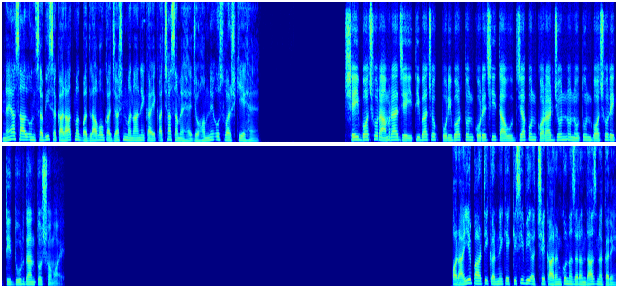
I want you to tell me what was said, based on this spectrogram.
नया साल उन सभी सकारात्मक बदलावों का जश्न मनाने का एक अच्छा समय है जो हमने उस वर्ष किए हैं সেই বছর আমরা যে ইতিবাচক পরিবর্তন করেছি তা উদযাপন করার জন্য নতুন বছর একটি দুর্দান্ত সময় और आइए पार्टी करने के किसी भी अच्छे कारण को नज़रअंदाज न करें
